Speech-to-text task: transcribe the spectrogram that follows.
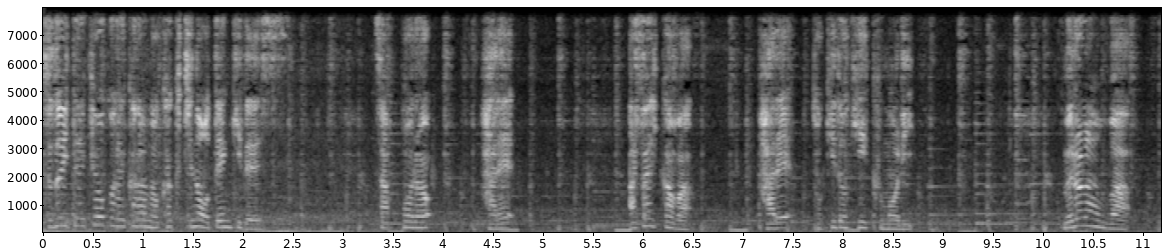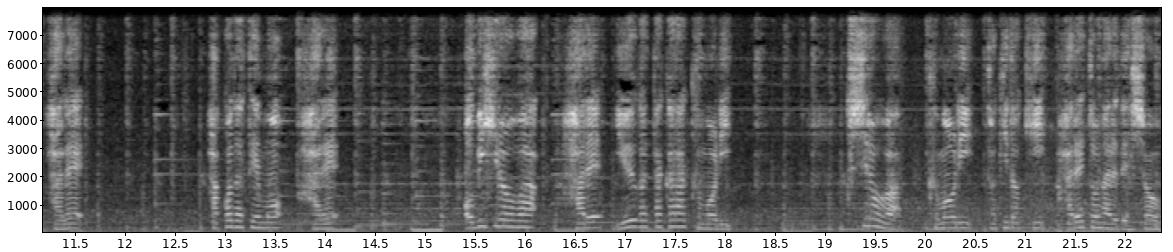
続いて今日これからの各地のお天気です。札幌晴れ。旭川晴れ時々曇り。室蘭は晴れ。函館も晴れ。帯広は晴れ夕方から曇り。釧路は曇り時々晴れとなるでしょう。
